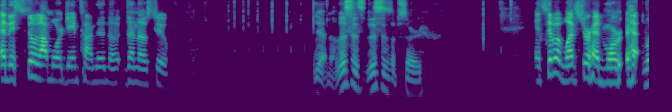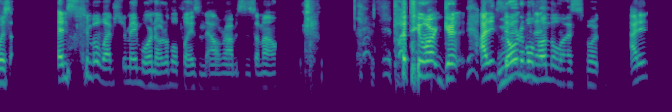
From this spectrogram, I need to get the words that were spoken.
And they still got more game time than the, than those two. yeah, no, this is this is absurd. And Simba Webster had more was, and Simba Webster made more notable plays than Allen Robinson somehow. but they weren't good. I didn't Notable that- nonetheless, but I didn't.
